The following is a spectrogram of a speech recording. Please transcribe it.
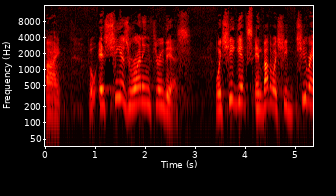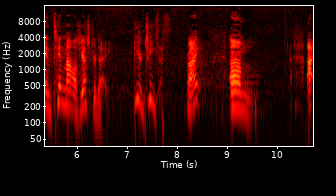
All right. But as she is running through this, when she gets, and by the way, she, she ran 10 miles yesterday. Dear Jesus right? Um, I,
